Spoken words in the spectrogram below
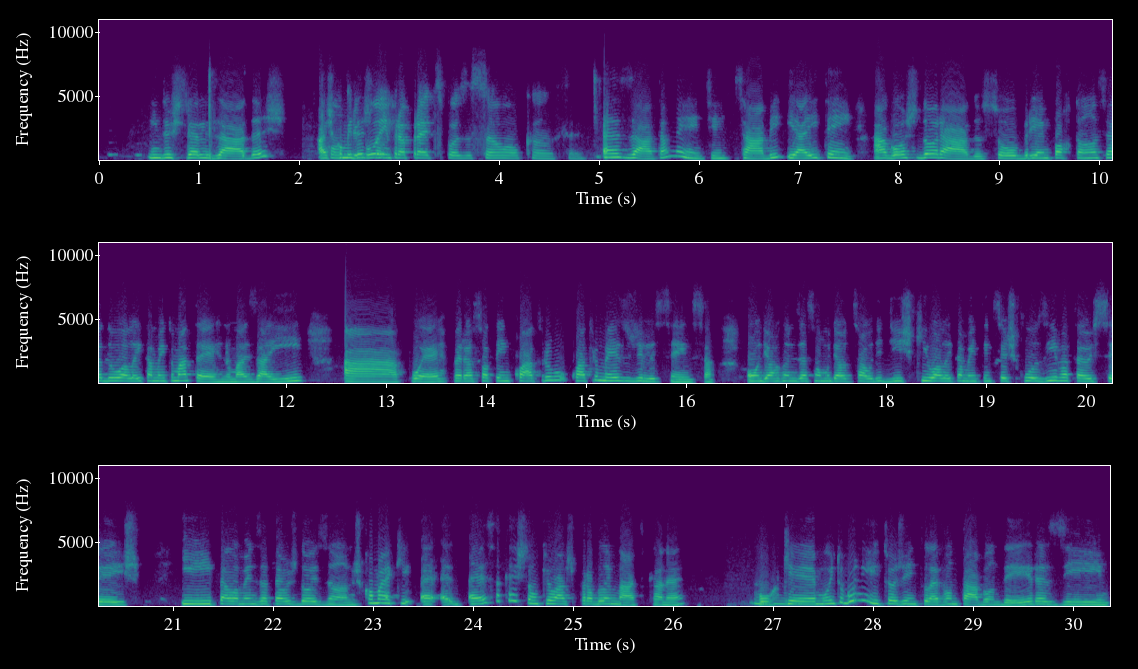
industrializadas as contribuem para predisposição ao câncer. Exatamente, sabe? E aí tem agosto dourado sobre a importância do aleitamento materno, mas aí a puérpera só tem quatro, quatro meses de licença, onde a Organização Mundial de Saúde diz que o aleitamento tem que ser exclusivo até os seis e pelo menos até os dois anos. Como é que é, é, é essa questão que eu acho problemática, né? Porque uhum. é muito bonito a gente levantar bandeiras e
